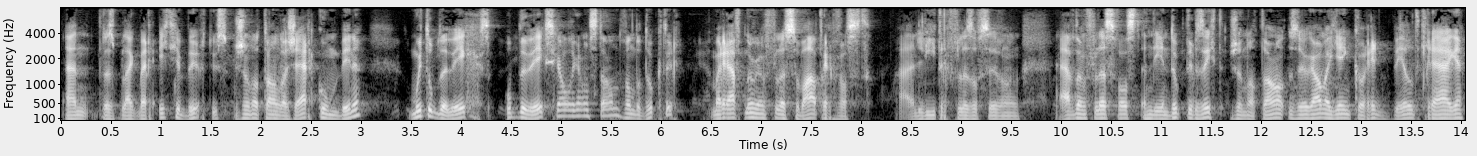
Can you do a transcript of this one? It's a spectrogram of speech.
En dat is blijkbaar echt gebeurd. Dus Jonathan Leger komt binnen, moet op de, weeg, op de weegschaal gaan staan van de dokter, maar hij heeft nog een fles water vast. Een liter fles of zo. Hij heeft een fles vast en die dokter zegt, Jonathan, zo gaan we geen correct beeld krijgen.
